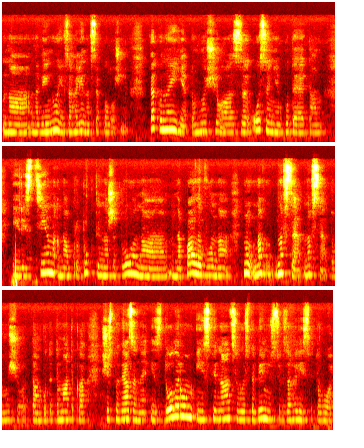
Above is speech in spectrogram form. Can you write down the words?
на, на війну і взагалі на все положення. Так воно і є, тому що з осені буде там і ріст цін на продукти, на житло, на, на паливо, на, ну, на, на все, на все, тому що там буде тематика щось пов'язане із доларом і з фінансовою стабільністю взагалі світовою.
